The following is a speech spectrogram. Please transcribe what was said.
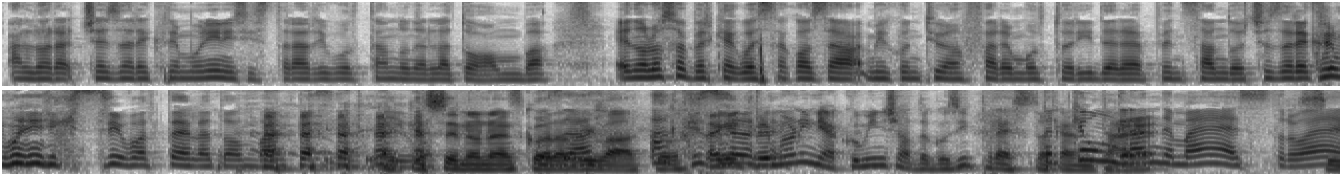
allora Cesare Cremonini si starà rivoltando nella tomba e non lo so perché questa cosa mi continua a fare molto ridere pensando a Cesare Cremonini che si rivolta nella tomba anche se. Anche non è ancora Scusate, arrivato. anche Perché non Cremonini ha cominciato così presto perché è un grande maestro, eh, Sì. Eh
